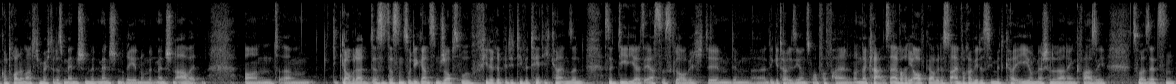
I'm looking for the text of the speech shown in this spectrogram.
Kontrolle macht. Ich möchte, dass Menschen mit Menschen reden und mit Menschen arbeiten. Und ähm, ich glaube, da, das, das sind so die ganzen Jobs, wo viele repetitive Tätigkeiten sind, sind die, die als erstes, glaube ich, dem, dem äh, Digitalisierungsraum verfallen. Und na klar, das ist einfacher die Aufgabe, desto einfacher wird es, sie mit KI und Machine Learning quasi zu ersetzen.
